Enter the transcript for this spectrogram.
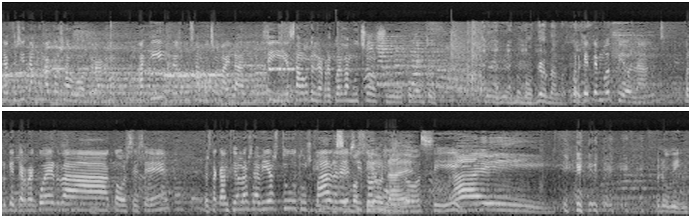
necesitan una cosa u otra. ¿no? Aquí les gusta mucho bailar y es algo que les recuerda mucho su juventud. me emociona. ¿Por qué te emociona? Porque te recuerda cosas, ¿eh? Esta canción la sabías tú, tus padres y todo el mundo. ¿eh? Sí. Ay. bien.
